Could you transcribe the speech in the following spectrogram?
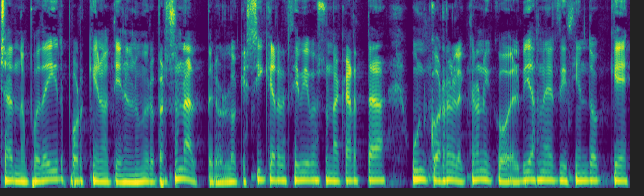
Chat no puede ir porque no tiene el número personal. Pero lo que sí que recibimos una carta, un correo electrónico el viernes diciendo que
